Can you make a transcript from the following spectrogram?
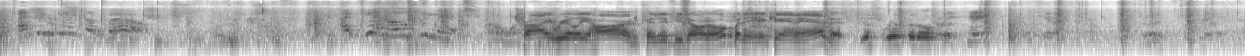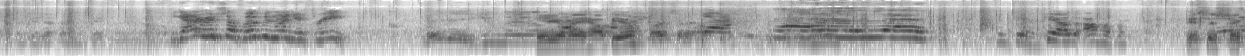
I think it's a oh bow. I can't open it. I don't want Try really hard, because if you don't open it, you can't have it. Just rip it open. Kate, get up. Really? Really. Okay, definitely haven't taken it. You gotta rip stuff open when you're three. Maybe You move. Here, you want me to help you? outside. Help Yeah. Here, I'll, go, I'll help her. This is Chic- All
